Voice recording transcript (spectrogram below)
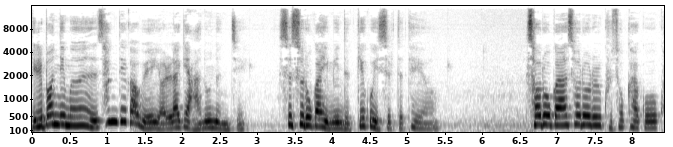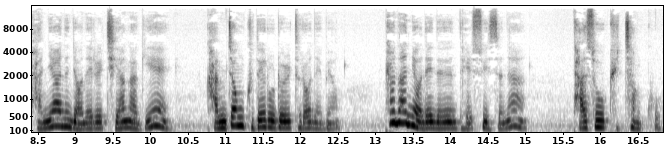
1번님은 상대가 왜 연락이 안 오는지 스스로가 이미 느끼고 있을 듯 해요. 서로가 서로를 구속하고 관여하는 연애를 지향하기에 감정 그대로를 드러내며 편한 연애는 될 수 있으나 다소 귀찮고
